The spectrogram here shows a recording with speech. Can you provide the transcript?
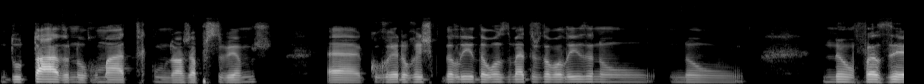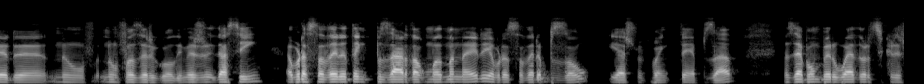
dotado no remate, como nós já percebemos, ah, correr o risco dali, da 11 metros da baliza, não, não, não fazer, eh, não, não fazer golo. E mesmo ainda assim, a braçadeira tem que pesar de alguma maneira, e a braçadeira pesou, e acho muito bem que tenha pesado, mas é bom ver o Edwards querer,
